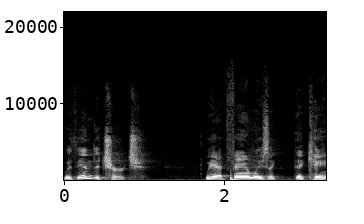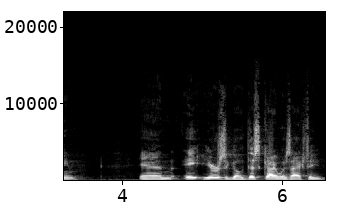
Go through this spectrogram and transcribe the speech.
Within the church, we had families that, that came. And eight years ago, this guy was actually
